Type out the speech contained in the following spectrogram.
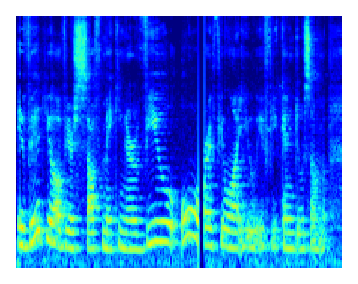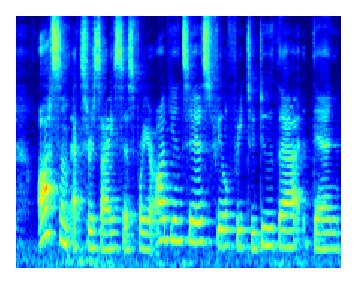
a video of yourself making a review, or if you want you, if you can do some awesome exercises for your audiences, feel free to do that. Then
